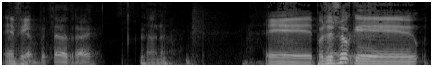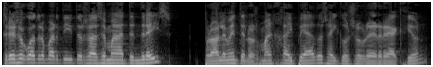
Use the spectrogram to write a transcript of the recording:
En A fin. empezar otra vez. No, no. Eh, pues eso, que tres o cuatro partiditos a la semana tendréis. Probablemente los más hypeados ahí con sobre reacción.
